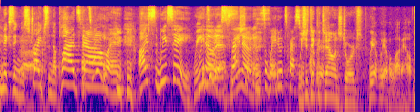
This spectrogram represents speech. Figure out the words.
mixing the stripes and the plaids That's now, right. and I s- we see. We It's an notice. We notice. It's a way to express We should take the challenge, George. We have, we have a lot of help.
